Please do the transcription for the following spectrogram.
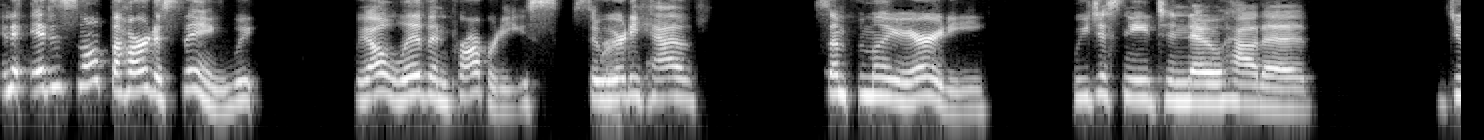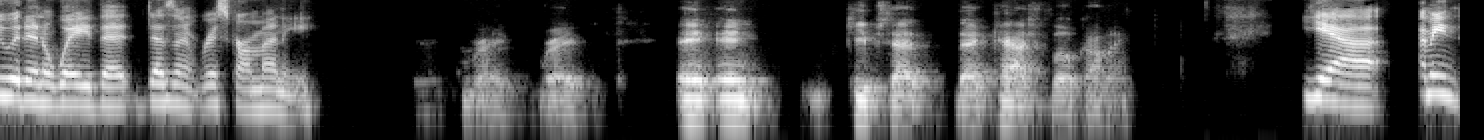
And it, is not the hardest thing. We we all live in properties, so right. we already have some familiarity. We just need to know how to do it in a way that doesn't risk our money. Right, right. And, and keeps that that cash flow coming. Yeah. I mean,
